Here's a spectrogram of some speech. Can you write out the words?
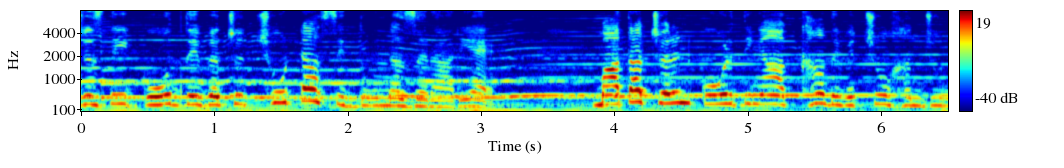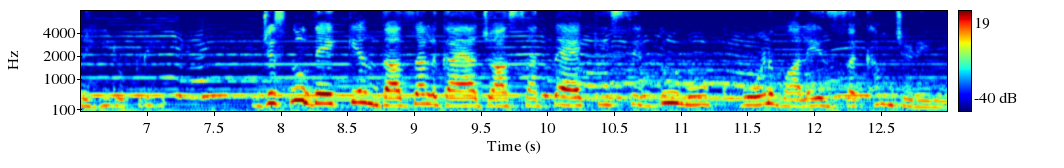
ਜਿਸ ਦੀ ਗੋਦ ਦੇ ਵਿੱਚ ਛੋਟਾ ਸਿੱਧੂ ਨਜ਼ਰ ਆ ਰਿਹਾ ਹੈ। ਮਾਤਾ ਚਰਨ ਕੌਰ ਦੀਆਂ ਅੱਖਾਂ ਦੇ ਵਿੱਚੋਂ ਹੰਝੂ ਨਹੀਂ ਰੁਕ ਰਹੇ। ਜਿਸ ਨੂੰ ਦੇਖ ਕੇ ਅੰਦਾਜ਼ਾ ਲਗਾਇਆ ਜਾ ਸਕਦਾ ਹੈ ਕਿ ਸਿੱਧੂ ਨੂੰ ਖੋਣ ਵਾਲੇ ਜ਼ਖਮ ਜਿਹੜੇ ਨੇ,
